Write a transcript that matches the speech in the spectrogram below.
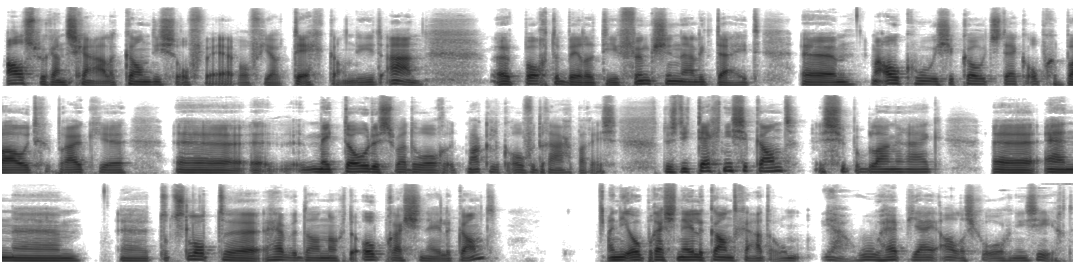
als we gaan schalen, kan die software of jouw tech, kan die het aan? Eh, portability, functionaliteit, ehm, maar ook hoe is je code stack opgebouwd? Gebruik je eh, eh, methodes waardoor het makkelijk overdraagbaar is? Dus die technische kant is super belangrijk. en ehm, eh, tot slot hebben we dan nog de operationele kant. En die operationele kant gaat om, ja, hoe heb jij alles georganiseerd?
